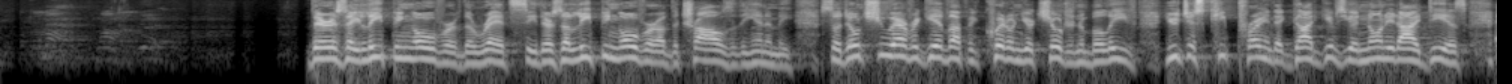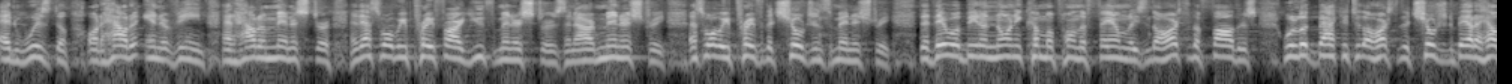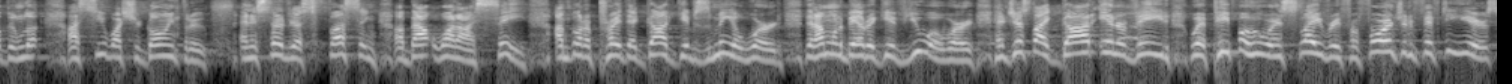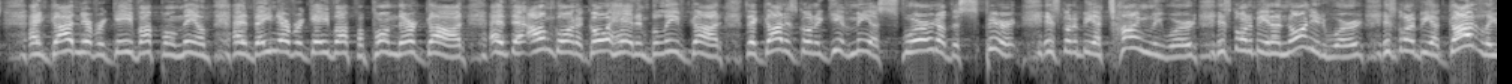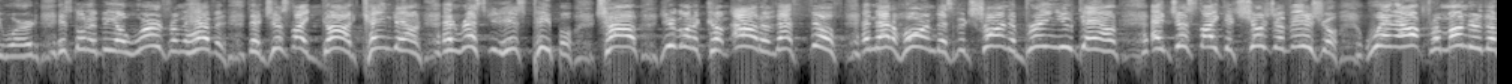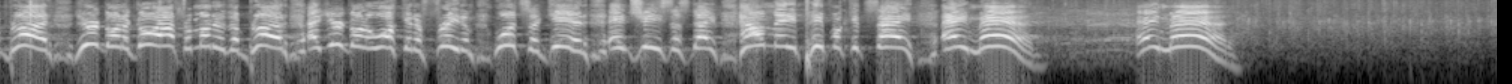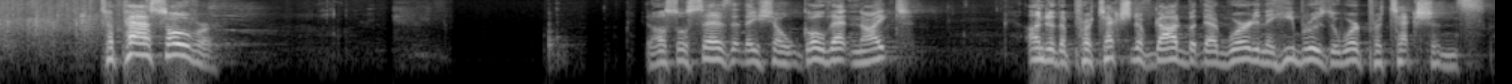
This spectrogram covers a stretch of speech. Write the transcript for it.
There is a leaping over of the Red Sea. There's a leaping over of the trials of the enemy. So don't you ever give up and quit on your children and believe. You just keep praying that God gives you anointed ideas and wisdom on how to intervene and how to minister. And that's why we pray for our youth ministers and our ministry. That's why we pray for the children's ministry, that there will be an anointing come upon the families and the hearts of the fathers will look back into the hearts of the children to be able to help them look. I see what you're going through. And instead of just fussing about what I see, I'm going to pray that God gives me a word that I'm going to be able to give you a word. And just like God intervened with people who were in slavery for 450 years, and God never gave up on them, and they never gave up upon their God, and that I'm going to go ahead and believe God that God is going to give me a word of the Spirit. It's going to be a timely word, it's going to be an anointed word, it's going to be a godly word, it's going to be a word from heaven that just like God came down and rescued his people, child, you're going to come out of that filth and that harm that's been trying to bring you down. And just like the children of Israel went out from under the blood, you're going to go out from under the blood and you're going to walk into freedom once again in Jesus' name. How many people can say amen? Amen. To pass over. It also says that they shall go that night under the protection of God, but that word in the Hebrew is the word protections.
